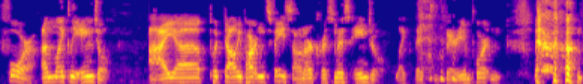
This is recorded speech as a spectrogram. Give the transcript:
Four, Unlikely Angel. I uh, put Dolly Parton's face on our Christmas angel. Like, that's very important.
